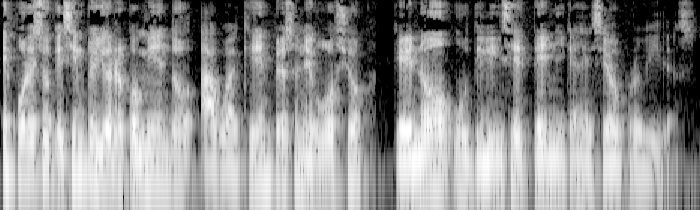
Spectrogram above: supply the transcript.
Es por eso que siempre yo recomiendo a cualquier empresa o negocio que no utilice técnicas de SEO prohibidas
